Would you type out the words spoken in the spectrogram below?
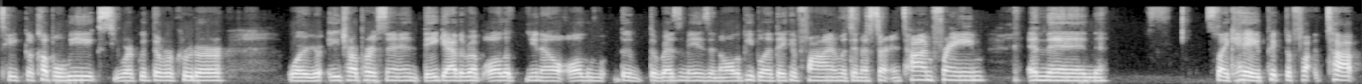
take a couple weeks you work with the recruiter or your hr person they gather up all of you know all the, the the resumes and all the people that they could find within a certain time frame. And then it's like hey pick the f- top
